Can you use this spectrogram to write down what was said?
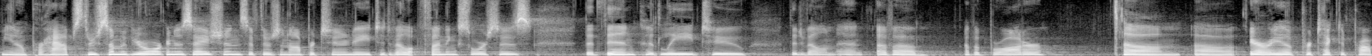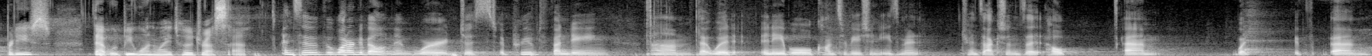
you know, perhaps through some of your organizations, if there's an opportunity to develop funding sources that then could lead to the development of a, of a broader um, uh, area of protected properties, that would be one way to address that. And so the Water Development Board just approved funding um, that would enable conservation easement transactions that help um, what if, um,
